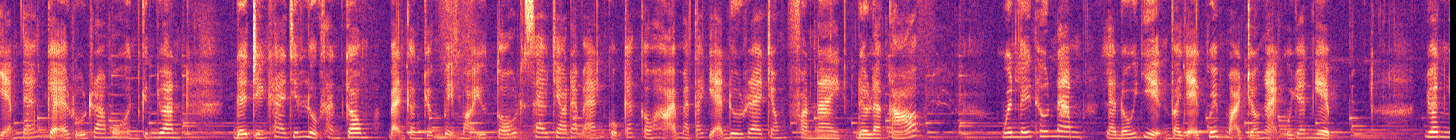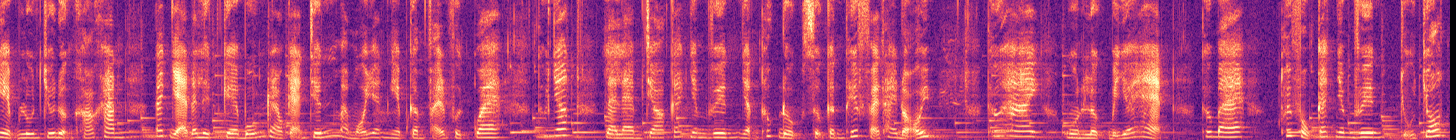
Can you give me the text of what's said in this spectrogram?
giảm đáng kể rủi ro mô hình kinh doanh. Để triển khai chiến lược thành công, bạn cần chuẩn bị mọi yếu tố sao cho đáp án của các câu hỏi mà tác giả đưa ra trong phần này đều là có. Nguyên lý thứ năm là đối diện và giải quyết mọi trở ngại của doanh nghiệp. Doanh nghiệp luôn chứa đựng khó khăn, tác giả đã liệt kê 4 rào cản chính mà mỗi doanh nghiệp cần phải vượt qua. Thứ nhất là làm cho các nhân viên nhận thức được sự cần thiết phải thay đổi. Thứ hai, nguồn lực bị giới hạn. Thứ ba, thuyết phục các nhân viên chủ chốt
